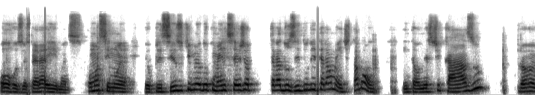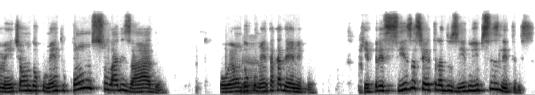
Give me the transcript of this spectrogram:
Ô, Rosio, peraí, mas como assim não é? Eu preciso que meu documento seja traduzido literalmente. Tá bom. Então, neste caso, provavelmente é um documento consularizado ou é um É. documento acadêmico que precisa ser traduzido ipsis literis.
